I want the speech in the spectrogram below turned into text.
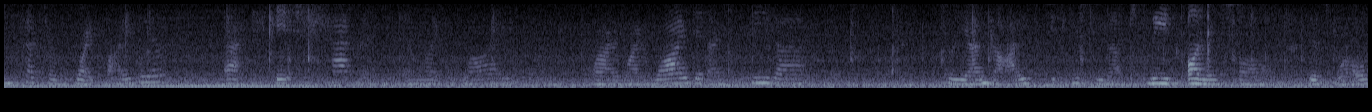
insects are right by that it happened and like why why why why did I see that? So yeah, guys, if you see that, please uninstall this world.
